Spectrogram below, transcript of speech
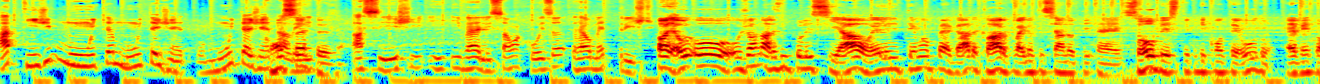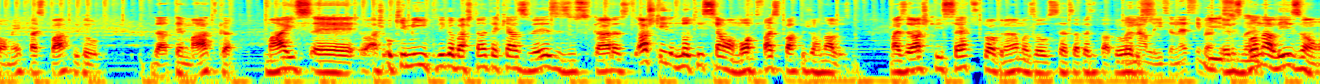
atinge muita, muita gente. Pô. Muita gente Com ali certeza. assiste e, e, velho, isso é uma coisa realmente triste. Olha, o, o, o jornalismo policial, ele tem uma pegada, claro, que vai noticiar é, sobre esse tipo de conteúdo, eventualmente faz parte do, da temática, mas é, o que me intriga bastante é que às vezes os caras. Eu acho que noticiar uma morte faz parte do jornalismo. Mas eu acho que certos programas ou certos apresentadores. Banaliza, né, Simba? Eles Isso, né? banalizam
